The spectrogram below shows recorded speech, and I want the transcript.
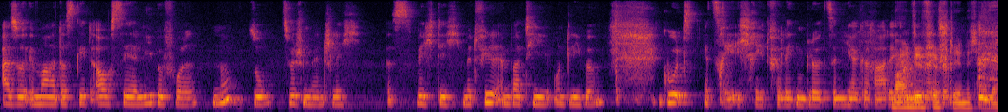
also immer, das geht auch sehr liebevoll, ne? so zwischenmenschlich ist wichtig, mit viel Empathie und Liebe. Gut, jetzt rede ich red völligen Blödsinn hier gerade. Nein, wir verstehen dich alle.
